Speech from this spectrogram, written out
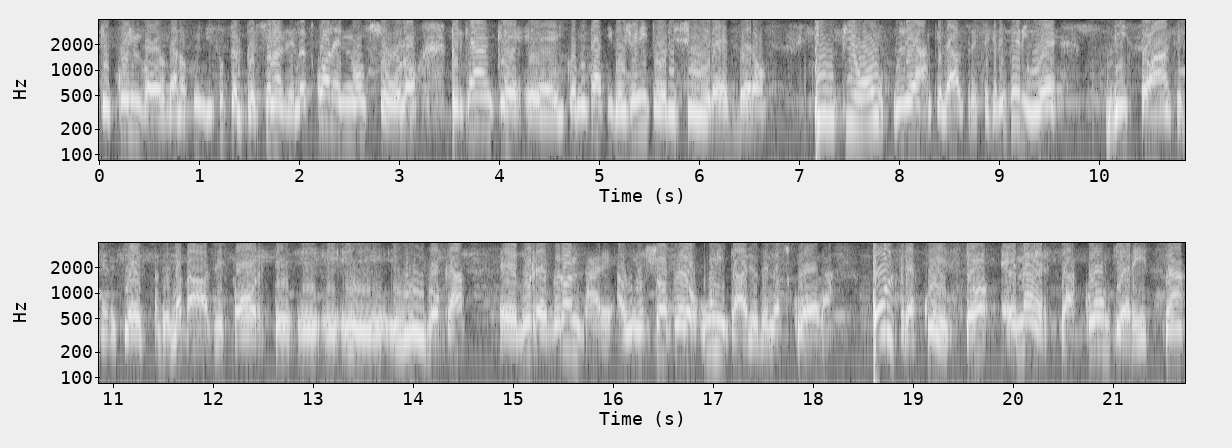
che coinvolgano quindi tutto il personale della scuola e non solo, perché anche eh, i comitati dei genitori si unirebbero. In più le, anche le altre segreterie visto anche la richiesta della base forte e, e, e univoca, eh, vorrebbero andare a uno sciopero unitario della scuola. Oltre a questo è emersa con chiarezza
